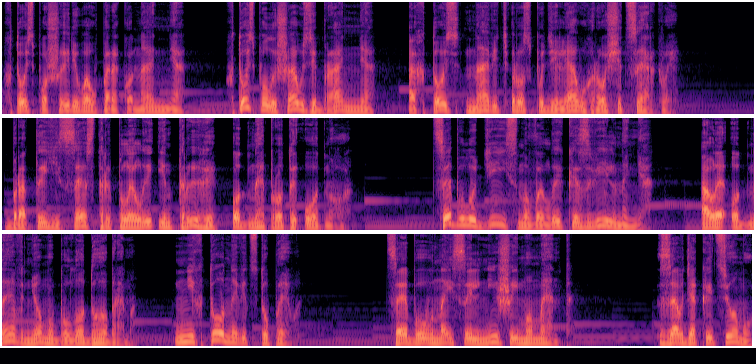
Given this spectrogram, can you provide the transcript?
хтось поширював переконання, хтось полишав зібрання, а хтось навіть розподіляв гроші церкви. Брати й сестри плели інтриги одне проти одного. Це було дійсно велике звільнення, але одне в ньому було добрим ніхто не відступив. Це був найсильніший момент. Завдяки цьому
